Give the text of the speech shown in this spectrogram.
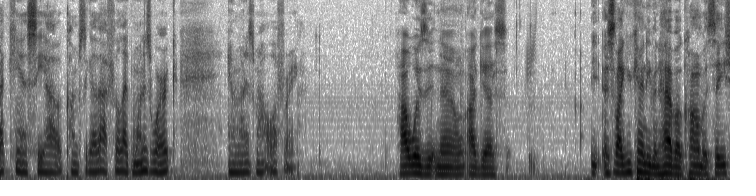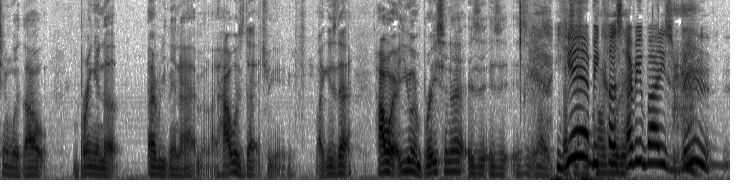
I can't see how it comes together. I feel like one is work, and one is my offering. How is it now? I guess it's like you can't even have a conversation without bringing up everything that happened. Like, how is that treating you? Like, is that how are you embracing that? Is it is it is it like yeah, because everybody's been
